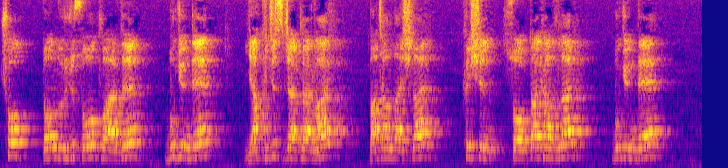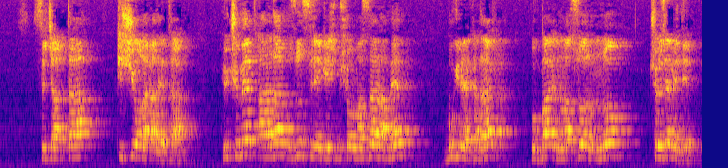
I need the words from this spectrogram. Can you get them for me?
çok dondurucu soğuk vardı. Bugün de yakıcı sıcaklar var. Vatandaşlar kışın soğukta kaldılar. Bugün de sıcakta pişiyorlar adeta. Hükümet aradan uzun süre geçmiş olmasına rağmen bugüne kadar bu barınma sorununu çözemedi.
